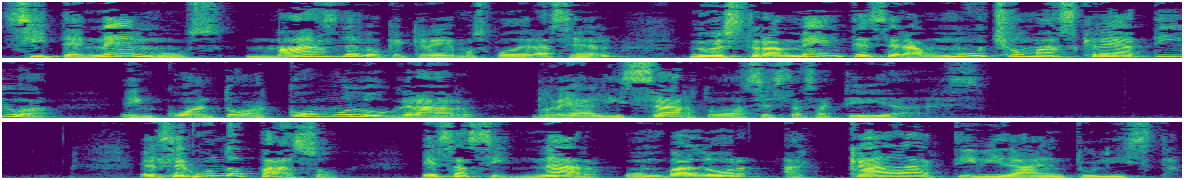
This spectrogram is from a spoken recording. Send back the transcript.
si tenemos más de lo que creemos poder hacer, nuestra mente será mucho más creativa en cuanto a cómo lograr realizar todas estas actividades. El segundo paso es asignar un valor a cada actividad en tu lista.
